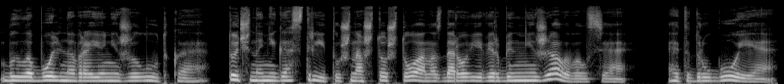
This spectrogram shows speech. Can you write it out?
Было больно в районе желудка. Точно не гастрит, уж на что-что, а на здоровье Вербин не жаловался. Это другое.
